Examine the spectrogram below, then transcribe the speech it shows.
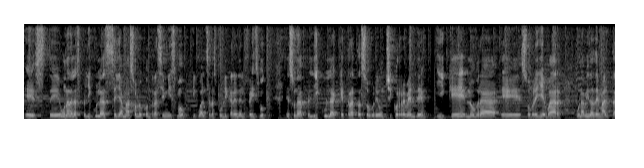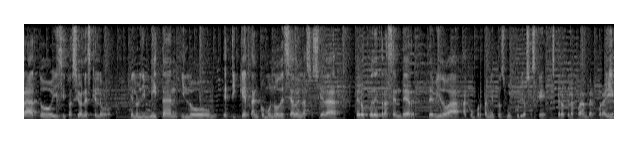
este, una de las películas se llama Solo contra sí mismo. Igual se las publicaré en el Facebook. Es una película que trata sobre un chico rebelde y que logra eh, sobrellevar una vida de maltrato y situaciones que lo que lo limitan y lo etiquetan como no deseado en la sociedad, pero puede trascender debido a, comportamientos muy curiosos que espero que la puedan ver por ahí.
